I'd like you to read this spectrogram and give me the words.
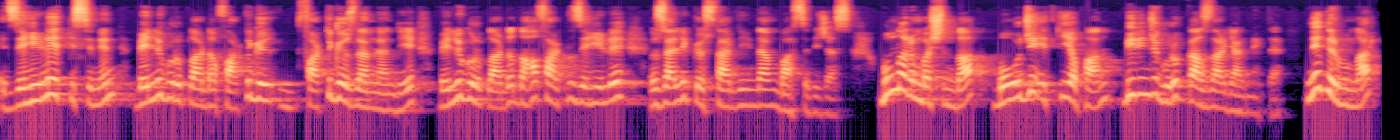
E, zehirli etkisinin belli gruplarda farklı gö- farklı gözlemlendiği, belli gruplarda daha farklı zehirli özellik gösterdiğinden bahsedeceğiz. Bunların başında boğucu etki yapan birinci grup gazlar gelmekte. Nedir bunlar?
